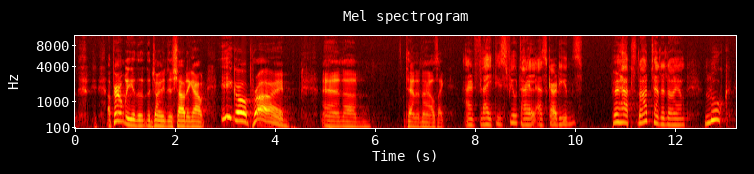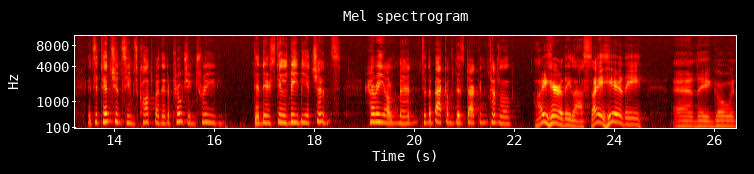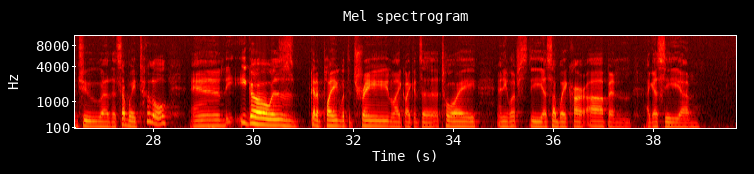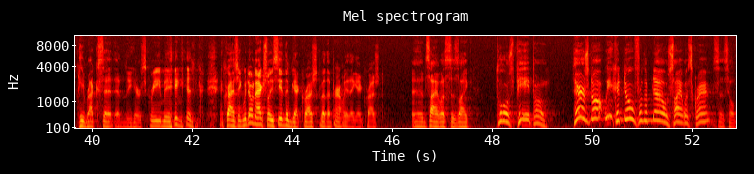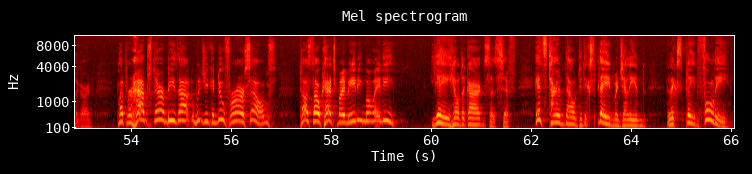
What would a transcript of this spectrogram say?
apparently the, the giant is shouting out, Ego Prime! And um, Tana Nile's like, Our flight is futile, Asgardians. Perhaps not, Tana Nile. Look, its attention seems caught by that approaching train. Then there still may be a chance. Hurry, old man, to the back of this darkened tunnel. I hear thee, lass, I hear thee. And they go into uh, the subway tunnel, and ego is kind of playing with the train like like it's a, a toy, and he lifts the uh, subway car up, and I guess he um, he wrecks it, and you hear screaming and, and crashing. We don't actually see them get crushed, but apparently they get crushed. And Silas is like, Those people, there's naught we can do for them now, Silas Grant, says Hildegarde. But perhaps there be that which ye can do for ourselves. Dost thou catch my meaning, my lady? Yea, Hildegarde, says Sif. It's time thou did explain, Rigellian, and explain fully.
